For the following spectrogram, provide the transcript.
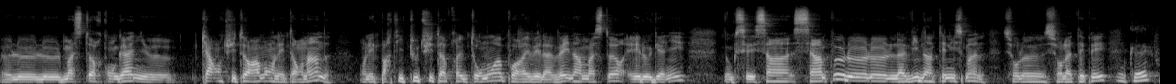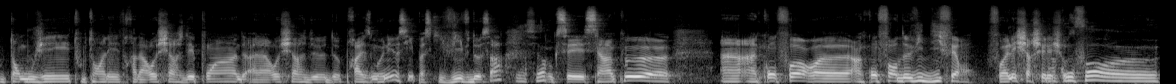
mm. le, le, master qu'on gagne, 48 heures avant, on était en Inde. On est parti tout de suite après le tournoi pour arriver la veille d'un master et le gagner. Donc c'est un, un, peu la vie d'un tennisman sur, le, sur l'ATP. Tout le temps bouger, tout le temps aller être à la recherche des points, à la recherche de, prize money aussi, parce qu'ils vivent de ça. Donc c'est un peu euh, un, confort, euh, un confort de vie différent. Il faut aller chercher les choses. Un confort euh,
